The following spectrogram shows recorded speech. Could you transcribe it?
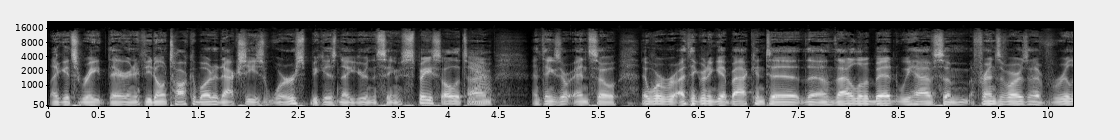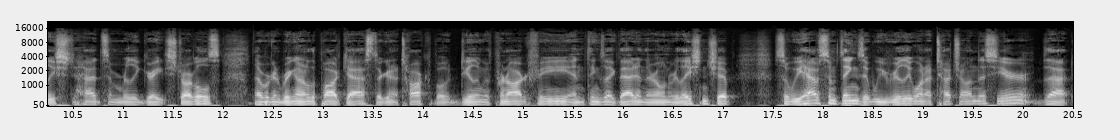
like it's right there. And if you don't talk about it, it actually is worse because now you're in the same space all the time, and things are and so we're I think we're going to get back into the, that a little bit. We have some friends of ours that have really had some really great struggles that we're going to bring onto the podcast. They're going to talk about dealing with pornography and things like that in their own relationship. So we have some things that we really want to touch on this year that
